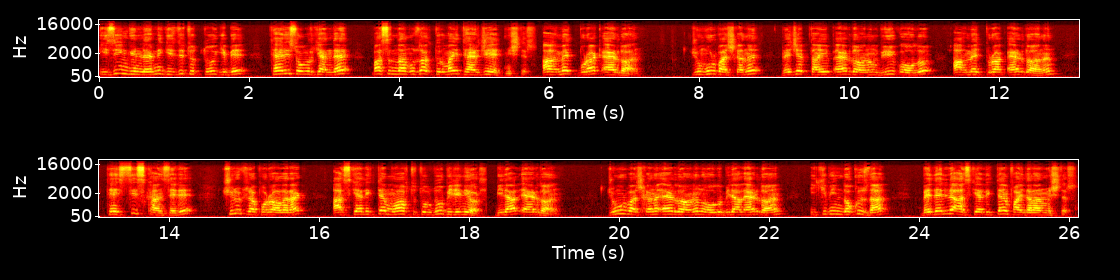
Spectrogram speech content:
izin günlerini gizli tuttuğu gibi terhis olurken de basından uzak durmayı tercih etmiştir. Ahmet Burak Erdoğan Cumhurbaşkanı Recep Tayyip Erdoğan'ın büyük oğlu Ahmet Burak Erdoğan'ın testis kanseri çürük raporu alarak askerlikte muaf tutulduğu biliniyor. Bilal Erdoğan Cumhurbaşkanı Erdoğan'ın oğlu Bilal Erdoğan 2009'da bedelli askerlikten faydalanmıştır.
